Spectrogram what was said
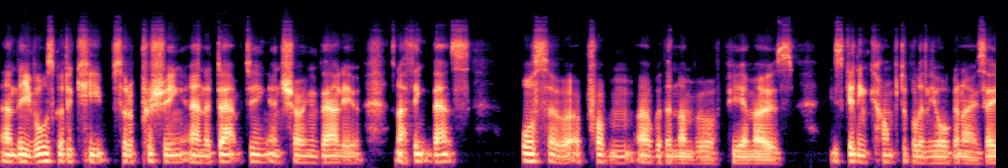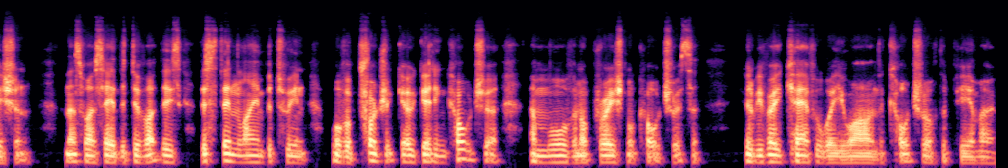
and you've always got to keep sort of pushing and adapting and showing value. And I think that's also a problem uh, with a number of PMOs is getting comfortable in the organization. And that's why I say the this thin line between more of a project go-getting culture and more of an operational culture. It's you've got to be very careful where you are in the culture of the PMO.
